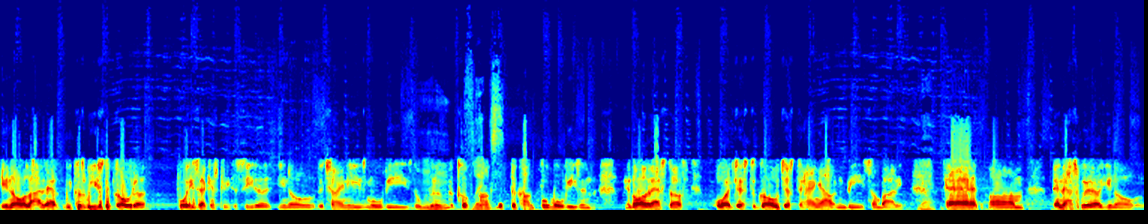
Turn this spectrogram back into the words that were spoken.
You know a lot of that because we used to go to 42nd Street to see the you know the Chinese movies, the mm-hmm. the, the, kung, the, the, kung fu movies, and and all of that stuff, or just to go just to hang out and be somebody, and um and that's where you know.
